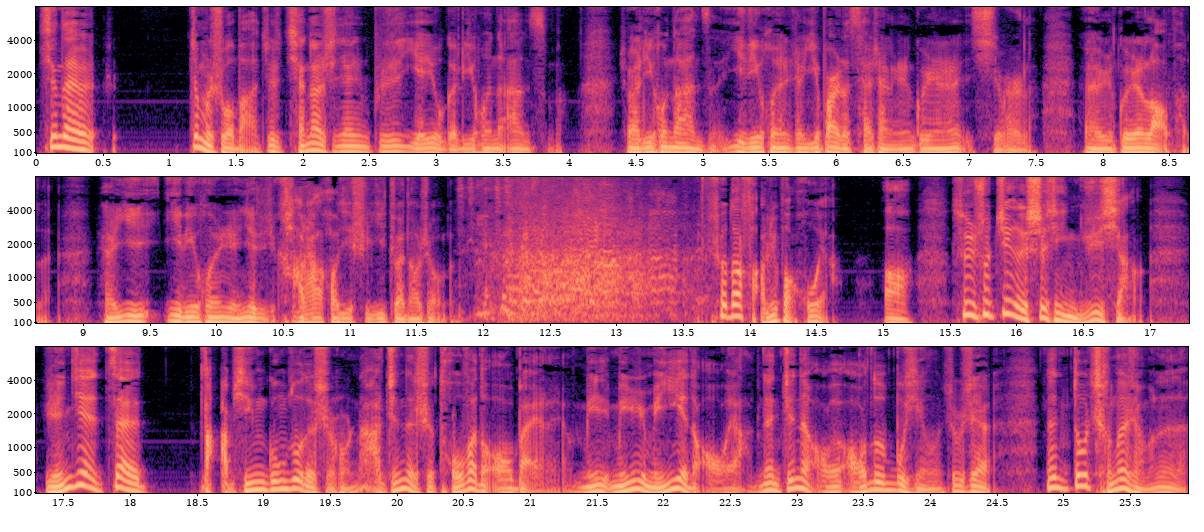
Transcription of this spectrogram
现在这么说吧，就是前段时间不是也有个离婚的案子吗？是吧？离婚的案子一离婚，这一半的财产人归人媳妇了，呃，归人老婆了。一一离婚，人家咔嚓好几十亿赚到手了。受到法律保护呀，啊，所以说这个事情你去想，人家在打拼工作的时候，那真的是头发都熬白了呀，没没日没夜的熬呀，那真的熬熬的不行，是不是？那都成了什么了呢？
